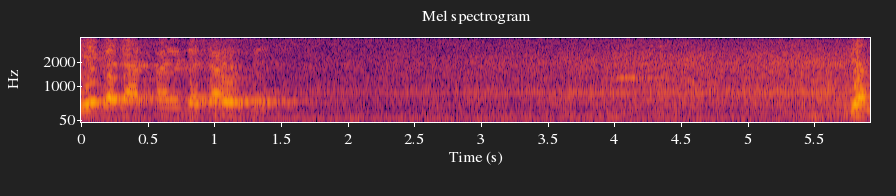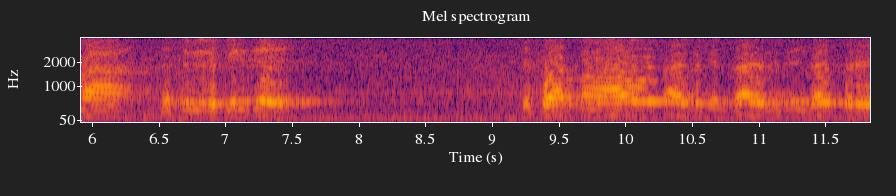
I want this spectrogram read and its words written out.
એક જ આત્માની દશાઓ છે. જેમાં જસુરી વકીલ છે, તે કોર્ટમાં આવો થાય, વકીલ સાહેબ વકીલ સાહેબ કરે,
